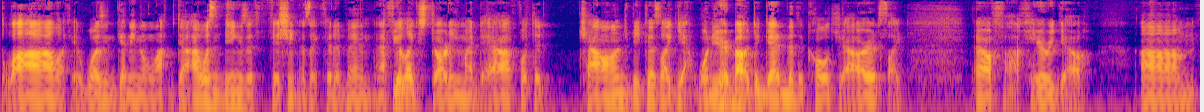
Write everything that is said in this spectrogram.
blah, like I wasn't getting a lot done. I wasn't being as efficient as I could have been. And I feel like starting my day off with a challenge because like yeah, when you're about to get into the cold shower, it's like oh fuck, here we go. Um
